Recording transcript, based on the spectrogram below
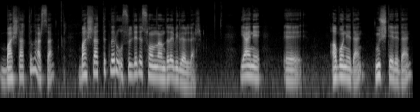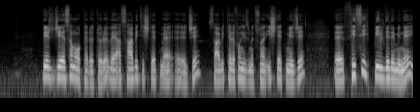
başlattılarsa başlattıkları usulde de sonlandırabilirler. Yani e, aboneden, müşteriden bir GSM operatörü veya sabit işletmeci, sabit telefon hizmeti sunan işletmeci e, fesih bildirimini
